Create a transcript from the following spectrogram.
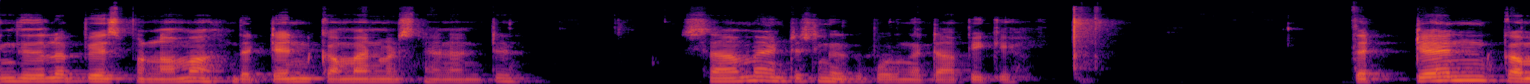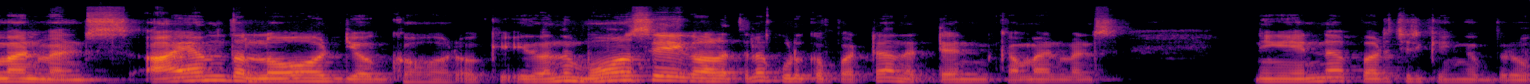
இந்த இதில் பேஸ் பண்ணலாமா? இந்த டென் கமாண்ட்மெண்ட்ஸ் என்னன்ட்டு? செம்ம இன்ட்ரெஸ்டிங்காக இருக்க போதுங்க topic the ten commandments I am the Lord your God okay இது வந்து மோசே காலத்தில் கொடுக்கப்பட்ட அந்த டென் கமாண்ட்மெண்ட்ஸ் நீங்கள் என்ன படிச்சிருக்கீங்க ப்ரோ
